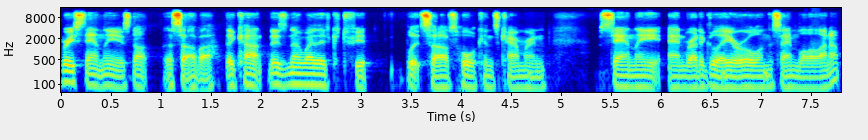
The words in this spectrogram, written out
Rhys Stanley is not a Sava. They can't. There's no way they could fit Blicavs, Hawkins, Cameron, Stanley, and Ratugolea are all in the same lineup.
